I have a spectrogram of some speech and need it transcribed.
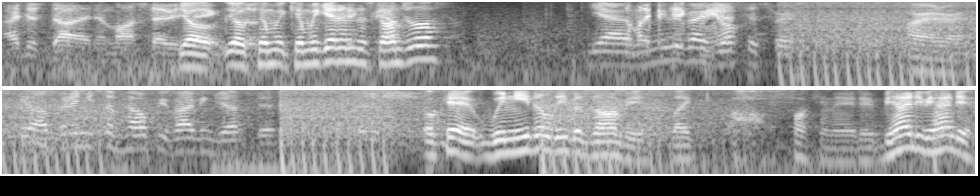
I just died and lost everything. Yo, yo, so- can we can we get in this gondola? Yeah, Somebody let me revive me up? Justice first. All right, all right. Yeah, I'm gonna need some help reviving Justice. Okay, we need to leave a zombie. Like, oh, fucking A, dude. Behind you, behind you.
